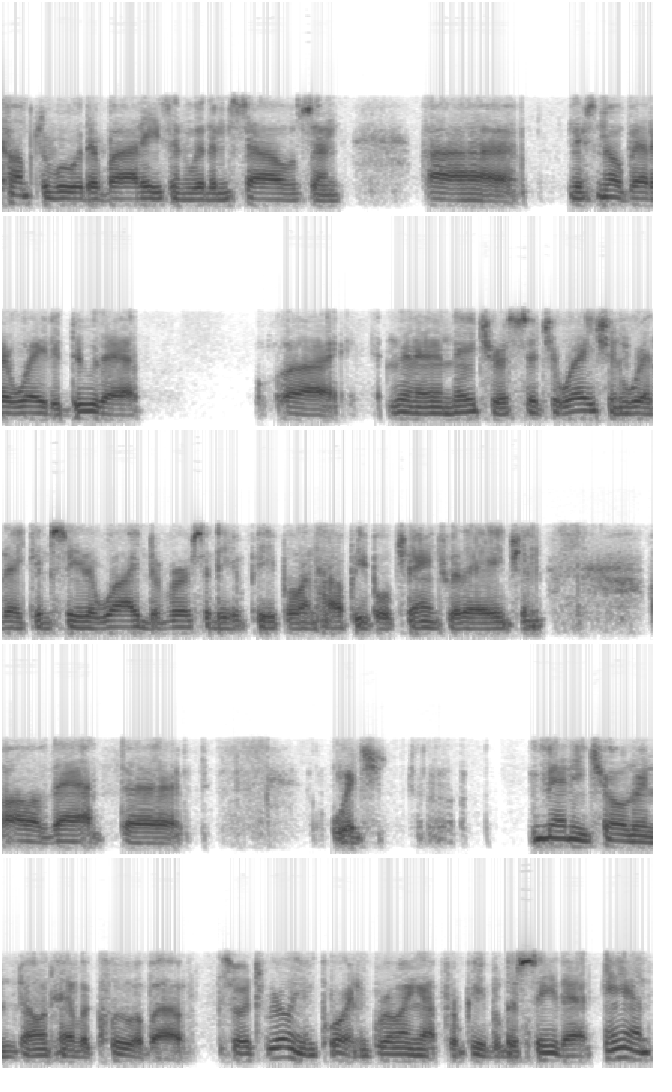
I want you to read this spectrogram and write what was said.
comfortable with their bodies and with themselves, and uh, there's no better way to do that uh, than in a nature situation where they can see the wide diversity of people and how people change with age and all of that, uh, which many children don't have a clue about. So it's really important growing up for people to see that and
